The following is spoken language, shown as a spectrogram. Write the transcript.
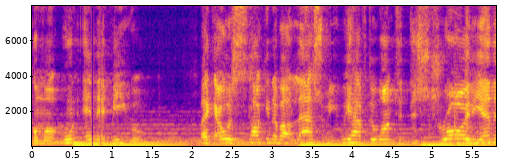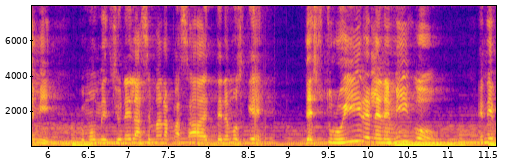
como un enemigo. Like I was talking about last week, we have to want to destroy the enemy. Como mencioné la semana pasada, tenemos que destruir el enemigo. And if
